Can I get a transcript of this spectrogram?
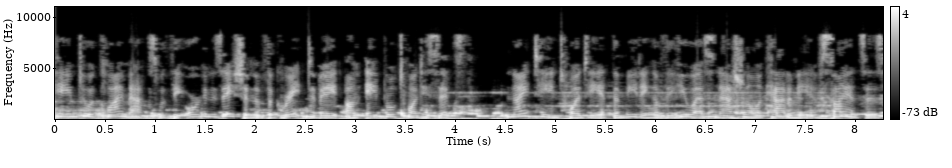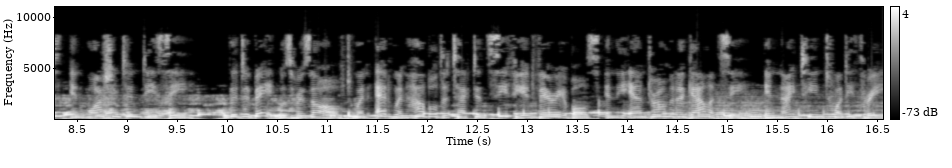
came to a climax with the organization of the Great Debate on April 26, 1920 at the meeting of the U.S. National Academy of Sciences in Washington, D.C. The debate was resolved when Edwin Hubble detected Cepheid variables in the Andromeda Galaxy in 1923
